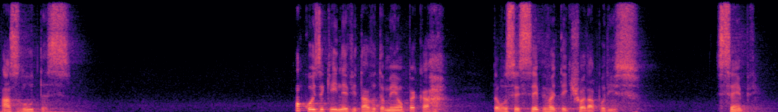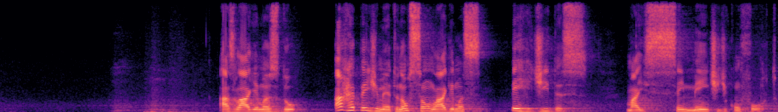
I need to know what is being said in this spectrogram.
As lutas. Uma coisa que é inevitável também é o pecar. Então você sempre vai ter que chorar por isso. Sempre. As lágrimas do arrependimento não são lágrimas perdidas, mas semente de conforto.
